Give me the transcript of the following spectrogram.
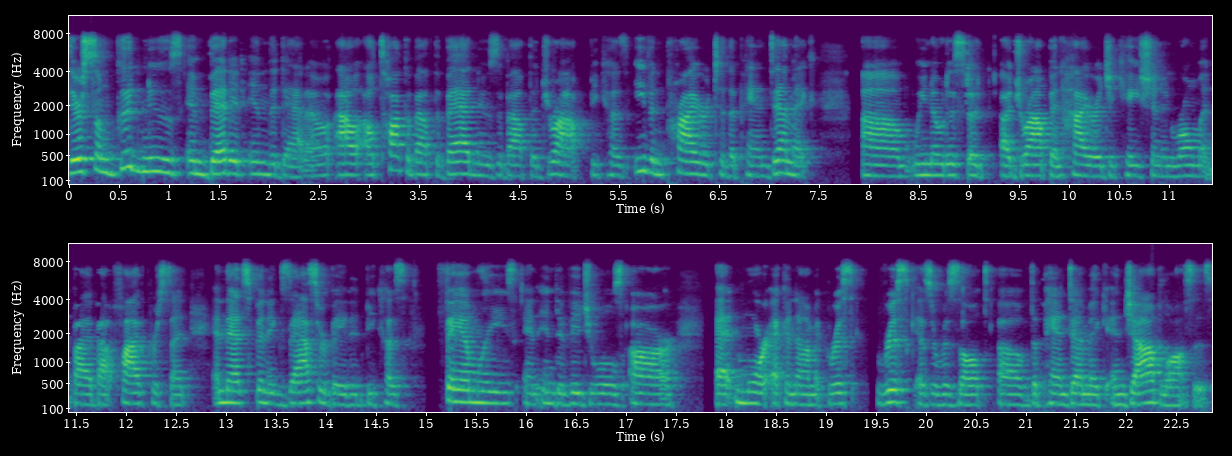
there's some good news embedded in the data. I'll, I'll talk about the bad news about the drop because even prior to the pandemic, um, we noticed a, a, drop in higher education enrollment by about 5%. And that's been exacerbated because families and individuals are at more economic risk risk as a result of the pandemic and job losses.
